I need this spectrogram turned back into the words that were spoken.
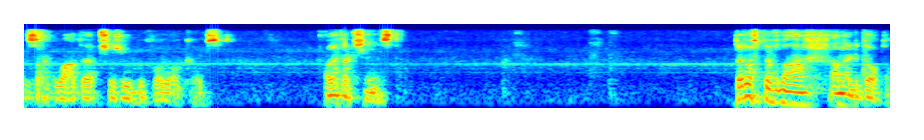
zagładę, przeżyłby Holokaust. Ale tak się nie stało. Teraz pewna anegdota.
